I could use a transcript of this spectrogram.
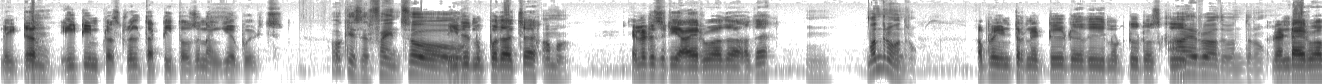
ரைட்டா eighteen plus twelve thirty thousand அங்கேயே போயிடுச்சு. ஓகே சார் ஃபைன் ஸோ இது முப்பதாச்சா? ஆமாம் எலக்ட்ரிசிட்டி ஆயிரரூவா தான் ஆகுதா? ம். வந்துடும் வந்துடும் அப்புறம் இன்டர்நெட்டு இது நொட்டு ரோஸ்க்கு ஆயிரம் ரூபா அது வந்துடும் ரெண்டாயிரரூவா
